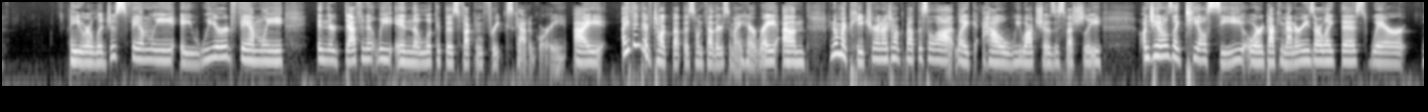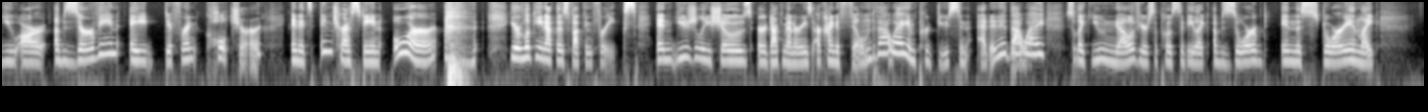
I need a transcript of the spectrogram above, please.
a religious family, a weird family, and they're definitely in the look at those fucking freaks category. I I think I've talked about this on Feathers in My Hair, right? Um I know my Patreon I talk about this a lot, like how we watch shows especially on channels like TLC or documentaries are like this where you are observing a different culture and it's interesting or you're looking at those fucking freaks. And usually shows or documentaries are kind of filmed that way and produced and edited that way. So like you know if you're supposed to be like absorbed in the story and like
